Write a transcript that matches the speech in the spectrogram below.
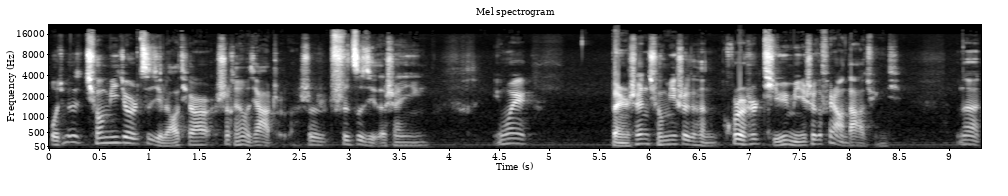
我觉得球迷就是自己聊天是很有价值的，是是自己的声音。因为本身球迷是个很，或者是体育迷是个非常大的群体，那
